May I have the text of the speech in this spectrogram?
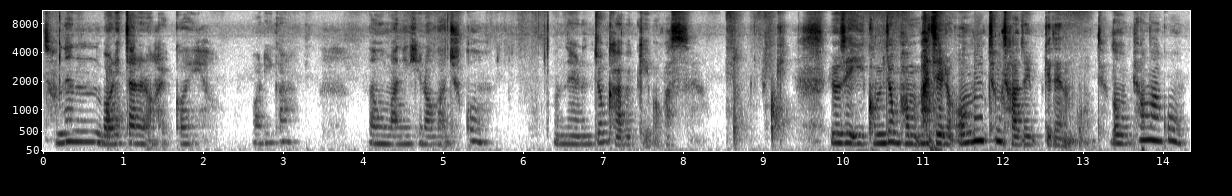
저는 머리 자르러 갈 거예요. 머리가 너무 많이 길어가지고 오늘은 좀 가볍게 입어봤어요. 요새 이 검정 반바지를 엄청 자주 입게 되는 것 같아요. 너무 편하고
